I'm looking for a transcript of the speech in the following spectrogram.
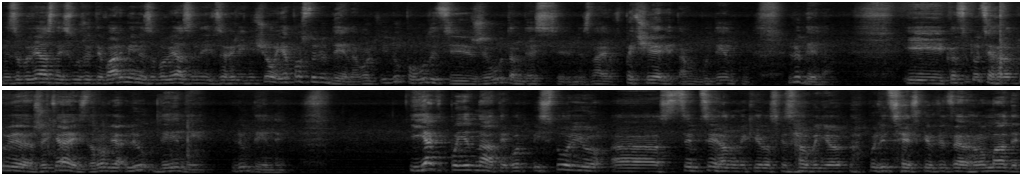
не зобов'язаний служити в армії, не зобов'язаний взагалі нічого. Я просто людина. От іду по вулиці, живу там десь, не знаю, в печері, там, в будинку. Людина. І Конституція гарантує життя і здоров'я людини. людини. І як поєднати от історію а, з цим циганом, який розказав мені поліцейський офіцер громади,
